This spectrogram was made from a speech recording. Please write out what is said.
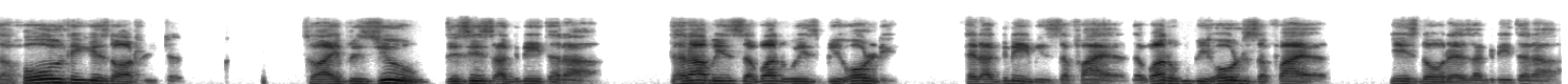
the whole thing is not written. So I presume this is Agni Dhara. Dhara means the one who is beholding, and Agni means the fire. The one who beholds the fire is known as Agni Dhara.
